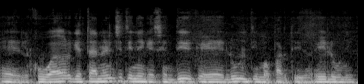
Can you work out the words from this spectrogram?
el jugador que está en Elche tiene que sentir que es el último partido y el único.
